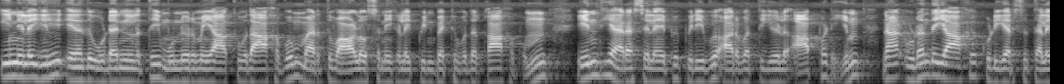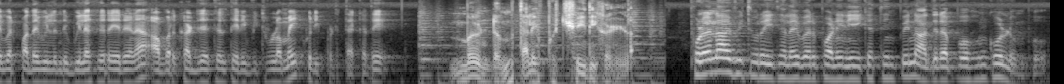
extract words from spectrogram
இந்நிலையில் எனது உடல்நலத்தை முன்னுரிமையாக்குவதாகவும் மருத்துவ ஆலோசனைகளை பின்பற்றுவதற்காகவும் இந்திய அரசியலமைப்பு பிரிவு அறுபத்தி ஏழு ஆப்படியும் நான் உடந்தையாக குடியரசுத் தலைவர் பதவியிலிருந்து விலகுகிறேன் என அவர் கடிதத்தில் தெரிவித்துள்ளமை குறிப்பிடத்தக்கது. மீண்டும் தலைப்புச் செய்திகள். புலனாய்வுத்துறை தலைவர் பணி நீக்கத்தின் பின் அதிரப்போகும் கொழும்பு.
